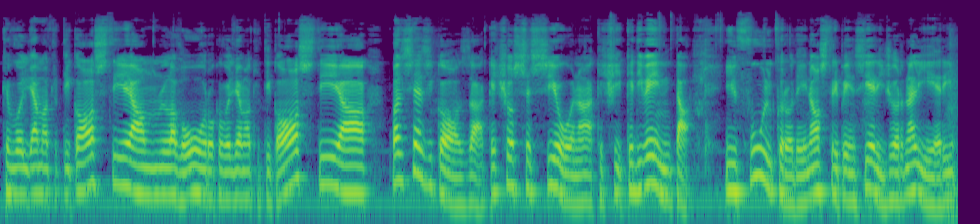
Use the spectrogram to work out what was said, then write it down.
che vogliamo a tutti i costi, a un lavoro che vogliamo a tutti i costi, a qualsiasi cosa che ci ossessiona, che, ci, che diventa il fulcro dei nostri pensieri giornalieri,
